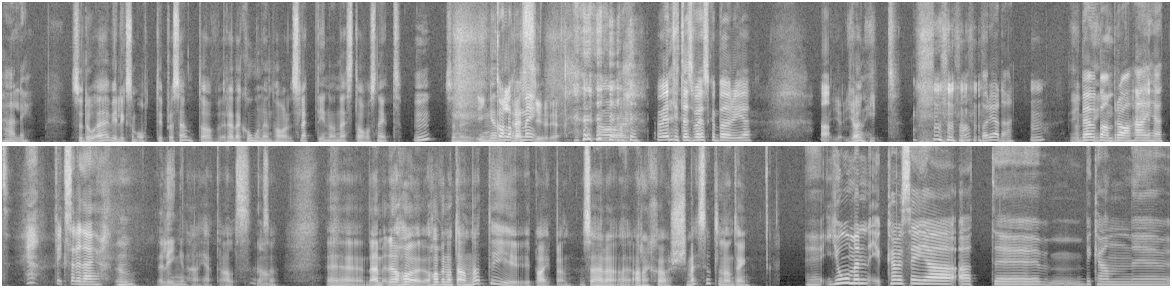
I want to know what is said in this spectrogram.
härlig. Så då är vi liksom 80% av redaktionen har släppt innan nästa avsnitt. Mm. Så nu, ingen Kolla på press mig. Julia. Ja. Jag vet inte ens var jag ska börja. Gör- Gör en hit. Ja, börja där. Mm. Jag behöver bara en bra hi-hat. Fixa det där ja. Ja. Eller ingen hi-hat alls. Alltså. Eh, nej, men har, har vi något annat i, i pipen? Så här eh, arrangörsmässigt eller någonting? Eh, jo, men kan vi säga att eh, vi kan eh,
